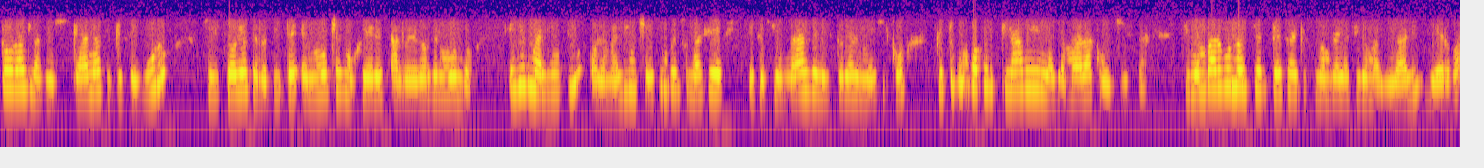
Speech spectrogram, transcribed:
todas las mexicanas y que seguro su historia se repite en muchas mujeres alrededor del mundo. Ella es Malinche, o la Malinche, es un personaje excepcional de la historia de México que tuvo un papel clave en la llamada conquista. Sin embargo, no hay certeza de que su nombre haya sido Marinali, hierba,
